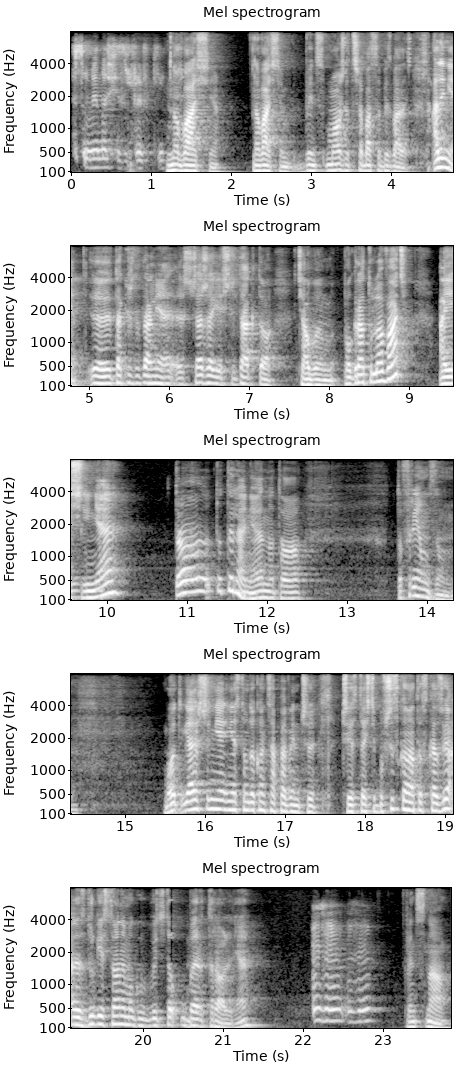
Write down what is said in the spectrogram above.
W sumie nosi zżywki. No właśnie, no właśnie, więc może trzeba sobie zbadać. Ale nie, yy, tak już totalnie szczerze, jeśli tak, to chciałbym pogratulować, a jeśli nie, to, to tyle, nie? No to, to friendzone. Bo ja jeszcze nie, nie jestem do końca pewien, czy, czy jesteście, bo wszystko na to wskazuje, ale z drugiej strony mógłby być to Uber Troll, nie? Mhm, mhm. Więc no,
